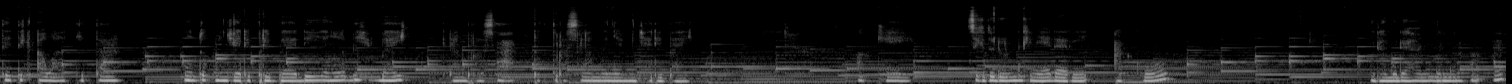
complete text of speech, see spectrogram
titik awal kita untuk menjadi pribadi yang lebih baik dan berusaha untuk terus selamanya menjadi baik. Oke, segitu dulu mungkin ya dari aku. Mudah-mudahan bermanfaat.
